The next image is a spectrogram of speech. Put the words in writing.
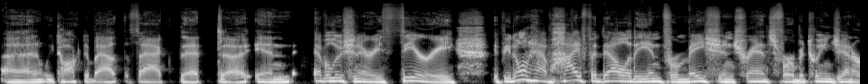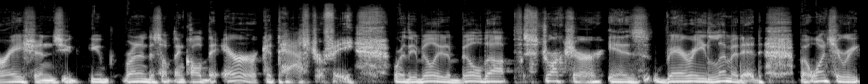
Uh, and we talked about the fact that uh, in evolutionary theory, if you don't have high fidelity information transfer between generations, you, you run into something called the error catastrophe, where the ability to build up structure is very limited. But once you, re,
